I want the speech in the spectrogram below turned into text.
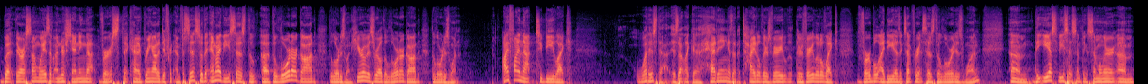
but there are some ways of understanding that verse that kind of bring out a different emphasis. So the NIV says, The, uh, the Lord our God, the Lord is one. Hear, O Israel, the Lord our God, the Lord is one. I find that to be like, what is that? Is that like a heading? Is that a title? There's very, there's very little like verbal ideas, except for it says the Lord is one. Um, the ESV says something similar. Um,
